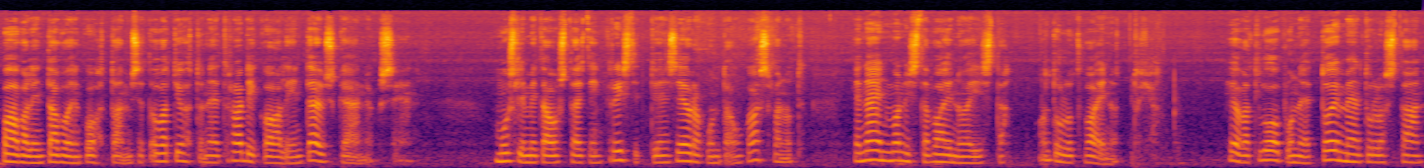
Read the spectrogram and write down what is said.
Paavalin tavoin kohtaamiset ovat johtaneet radikaaliin täyskäännökseen. Muslimitaustaisten kristittyjen seurakunta on kasvanut ja näin monista vainoajista on tullut vainottuja. He ovat luopuneet toimeentulostaan,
